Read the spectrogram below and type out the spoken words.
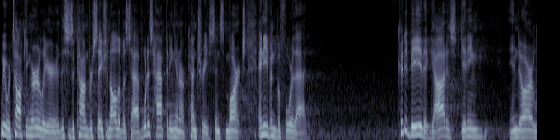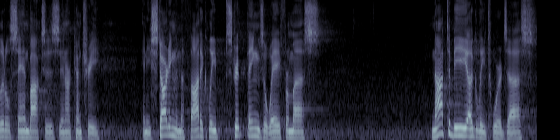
We were talking earlier, this is a conversation all of us have. What is happening in our country since March and even before that? Could it be that God is getting into our little sandboxes in our country and He's starting to methodically strip things away from us? Not to be ugly towards us,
